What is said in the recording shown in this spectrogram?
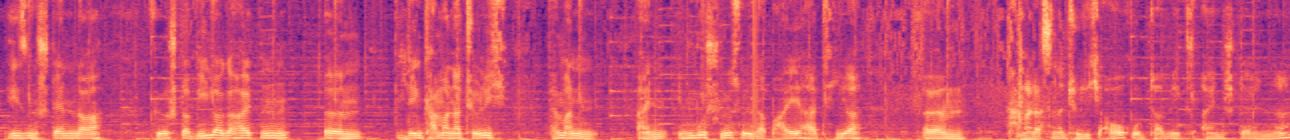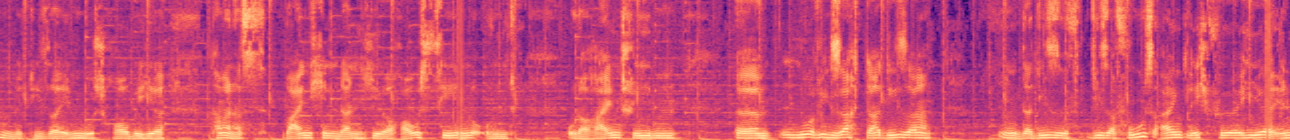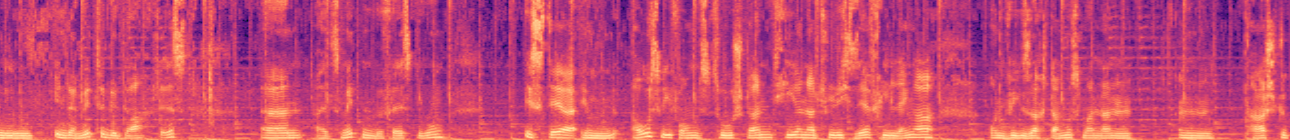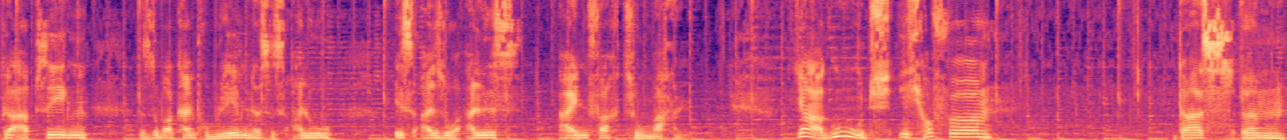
diesen Ständer für stabiler gehalten. Ähm, den kann man natürlich, wenn man einen Imbusschlüssel dabei hat hier, ähm, kann man das natürlich auch unterwegs einstellen. Ne? Mit dieser Imbusschraube hier kann man das Beinchen dann hier rausziehen und oder reinschieben. Ähm, nur wie gesagt, da dieser da diese, dieser Fuß eigentlich für hier in, die, in der Mitte gedacht ist, ähm, als Mittenbefestigung, ist der im Auslieferungszustand hier natürlich sehr viel länger und wie gesagt, da muss man dann ein paar Stücke absägen. Das ist aber kein Problem, das ist Alu, ist also alles einfach zu machen. Ja gut, ich hoffe, dass, ähm,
